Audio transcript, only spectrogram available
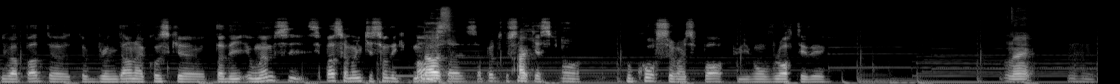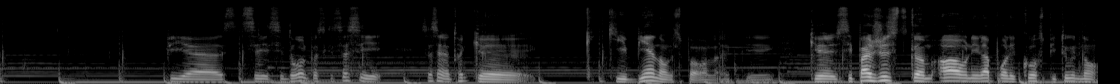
il va pas te, te bring down à cause que t'as des, ou même si c'est pas seulement une question d'équipement, ça, ça peut être aussi Ah. une question tout court sur un sport, puis ils vont vouloir t'aider. Ouais. Mhm. Puis euh, c'est c'est drôle parce que ça, c'est ça c'est un truc que- qui- est bien dans le sport. Là. Que, que c'est pas juste comme Ah, on est là pour les courses puis tout. Non,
